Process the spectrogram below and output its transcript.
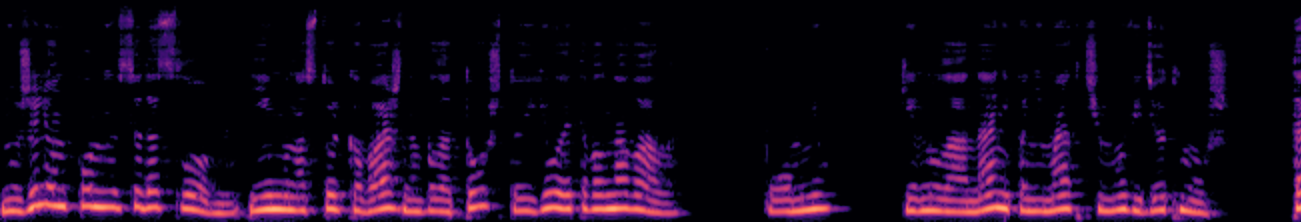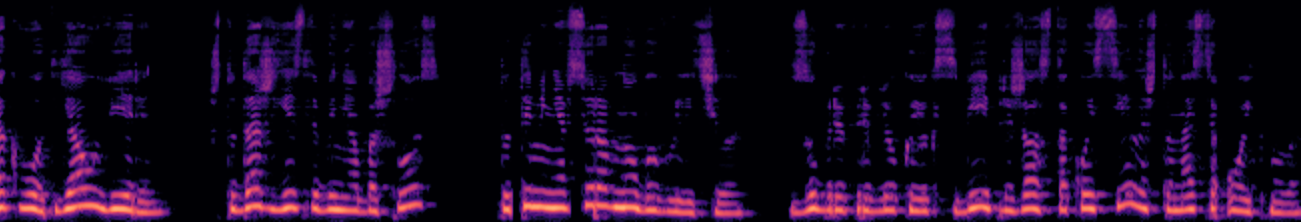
Неужели он помнил все дословно, и ему настолько важно было то, что ее это волновало? «Помню», — кивнула она, не понимая, к чему ведет муж. «Так вот, я уверен, что даже если бы не обошлось, то ты меня все равно бы вылечила». Зубрев привлек ее к себе и прижал с такой силой, что Настя ойкнула.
